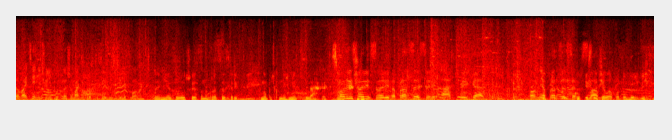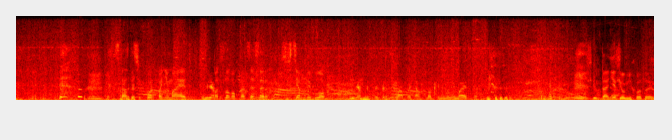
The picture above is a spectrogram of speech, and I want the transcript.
Давайте я ничего не буду нажимать, просто зайду с телефона. Да нет, лучше это на процессоре кнопочку нажми. ты- Смотри, смотри, смотри, на процессоре. Ах ты гад. А у меня процессор Купи слабый. сначала, а потом нажми. Стас до сих пор понимает меня, под словом процессор системный блок. У меня процессор слабый, там кнопка не нажимается. Да нет, Сил не хватает.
